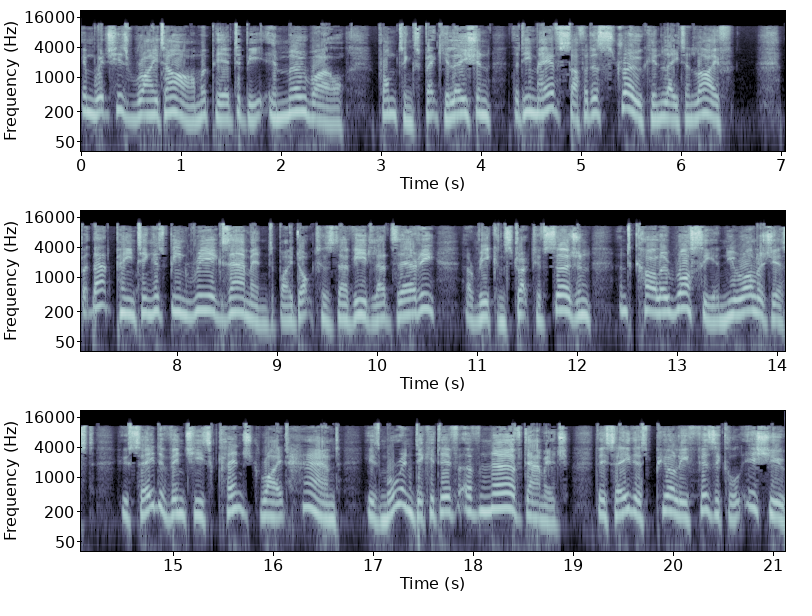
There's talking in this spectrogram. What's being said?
in which his right arm appeared to be immobile, prompting speculation that he may have suffered a stroke in later life. But that painting has been re-examined by doctors David Lazzeri, a reconstructive surgeon, and Carlo Rossi, a neurologist, who say Da Vinci's clenched right hand is more indicative of nerve damage. They say this purely physical issue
